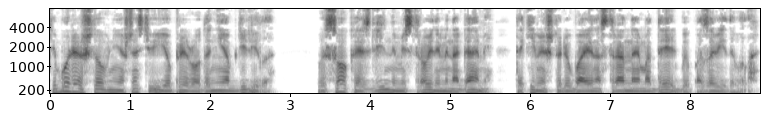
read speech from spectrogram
Тем более, что внешностью ее природа не обделила. Высокая, с длинными стройными ногами, такими, что любая иностранная модель бы позавидовала.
